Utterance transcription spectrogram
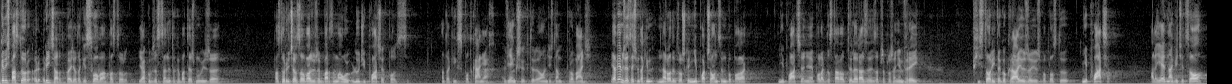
Kiedyś pastor Richard powiedział takie słowa, pastor Jakub ze sceny to chyba też mówi, że Pastor Richard zauważył, że bardzo mało ludzi płacze w Polsce na takich spotkaniach większych, które on gdzieś tam prowadzi. Ja wiem, że jesteśmy takim narodem troszkę niepłaczącym, bo Polak nie płacze, nie? Polak dostawał tyle razy, za przeproszeniem, w ryj w historii tego kraju, że już po prostu nie płacze. Ale jednak, wiecie co?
